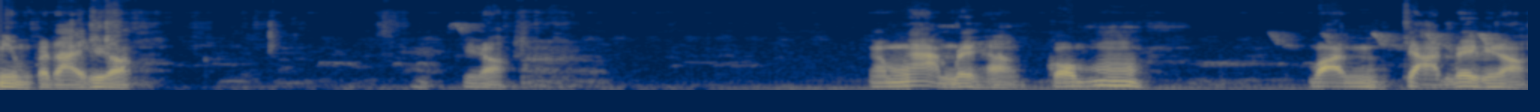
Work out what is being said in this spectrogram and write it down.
มิ่มก็ได้พี่น้องพี่น้องงามๆเลยครับก้มวันจานเลยพี่น้อง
